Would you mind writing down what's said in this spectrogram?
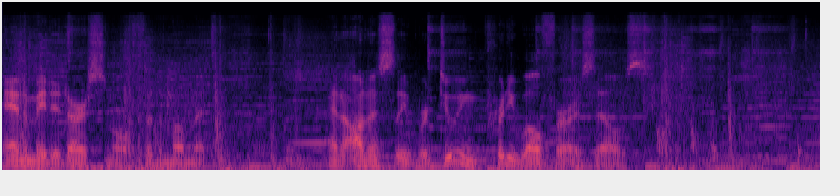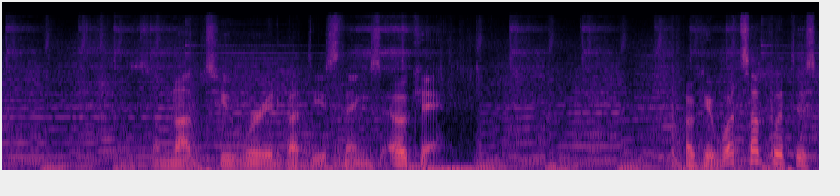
animated arsenal for the moment. And honestly, we're doing pretty well for ourselves. I'm not too worried about these things. Okay. Okay, what's up with this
